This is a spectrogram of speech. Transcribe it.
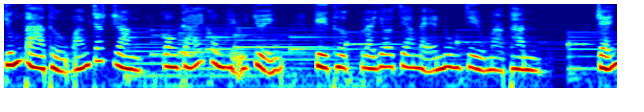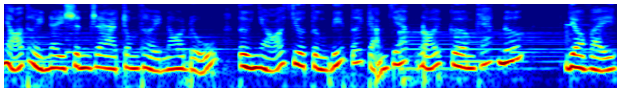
Chúng ta thường oán trách rằng con cái không hiểu chuyện, kỳ thực là do cha mẹ nuông chiều mà thành. Trẻ nhỏ thời nay sinh ra trong thời no đủ, từ nhỏ chưa từng biết tới cảm giác đói cơm khát nước. Do vậy,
